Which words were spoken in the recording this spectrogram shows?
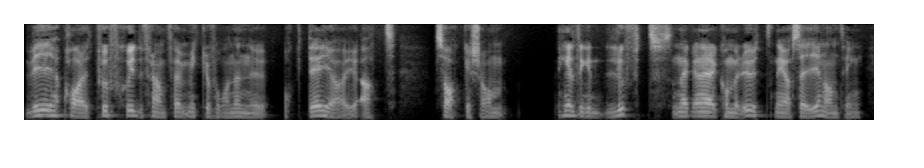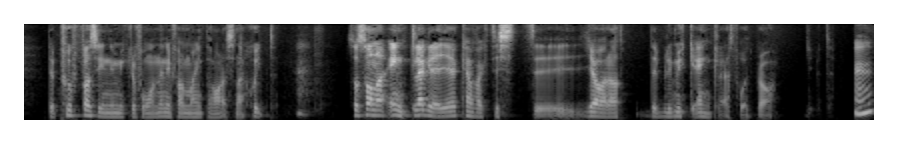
Vi har ett puffskydd framför mikrofonen nu och det gör ju att saker som helt enkelt luft när, när det kommer ut när jag säger någonting. Det puffas in i mikrofonen ifall man inte har en sån här skydd. Så sådana enkla grejer kan faktiskt eh, göra att det blir mycket enklare att få ett bra ljud. Mm.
